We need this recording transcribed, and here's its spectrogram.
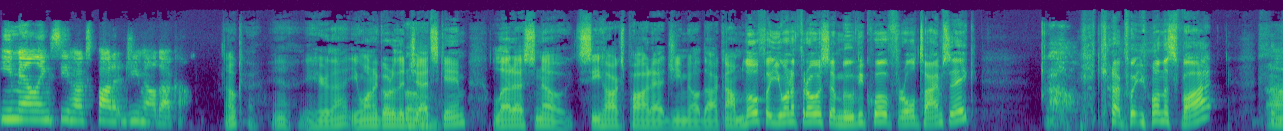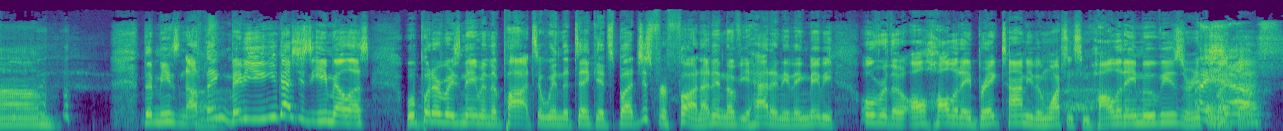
emailing seahawkspod at gmail.com. Okay. Yeah. You hear that? You want to go to the Boom. Jets game? Let us know. Seahawkspod at gmail.com. Lofa, you want to throw us a movie quote for old time's sake? Oh. Can I put you on the spot? Um, that means nothing? Maybe you guys just email us. We'll put everybody's name in the pot to win the tickets. But just for fun, I didn't know if you had anything. Maybe over the all holiday break time, you've been watching some holiday movies or anything like have, that.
